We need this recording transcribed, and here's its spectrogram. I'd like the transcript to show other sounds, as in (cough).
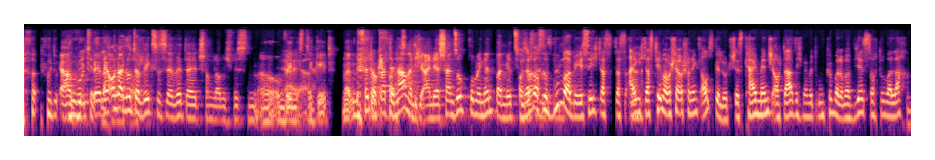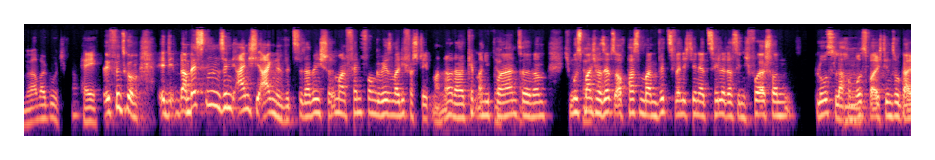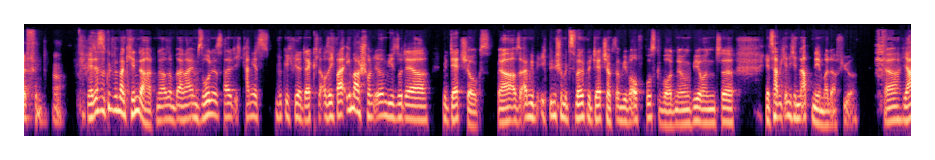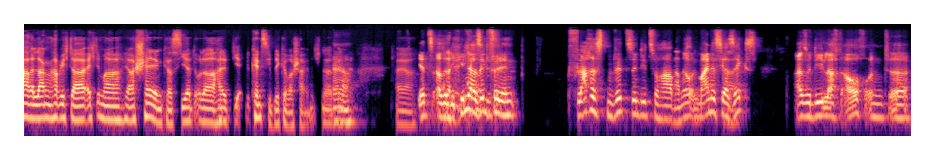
ja, gut. Wer, wer online unterwegs ist, der wird da jetzt schon, glaube ich, wissen, äh, um ja, wen es da geht. Na, mir (laughs) fällt auch gerade der Name nicht ein. Der scheint so prominent bei mir zu sein. Und das ist auch so boomermäßig, dass, dass eigentlich das Thema wahrscheinlich auch schon längst ausgelutscht ist. Kein Mensch auch da sich mehr mit drum kümmert, aber wir jetzt doch drüber lachen. Ne? Aber gut. Hey. Ich finde es gut. Äh, am besten sind eigentlich die eigenen Witze. Da bin ich schon immer ein Fan von gewesen, weil die versteht man. Ne? Da kennt man die Pointe. Ich muss manchmal selbst auf aufpassen beim Witz, wenn ich den erzähle, dass ich nicht vorher schon loslachen mhm. muss, weil ich den so geil finde. Ja. ja. das ist gut, wenn man Kinder hat. Ne? Also bei meinem Sohn ist halt, ich kann jetzt wirklich wieder der, also ich war immer schon irgendwie so der mit Dad-Jokes. Ja, also irgendwie, ich bin schon mit zwölf mit Dad-Jokes irgendwie auf groß geworden irgendwie und äh, jetzt habe ich endlich einen Abnehmer dafür. Ja, jahrelang habe ich da echt immer ja Schellen kassiert oder halt, die, du kennst die Blicke wahrscheinlich. Ne? Ja, ja. ja, ja. Jetzt, also, also die Kinder sind für den flachesten Witz sind die zu haben. Ne? Und meine ist ja, ja sechs. Also die lacht auch und äh,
